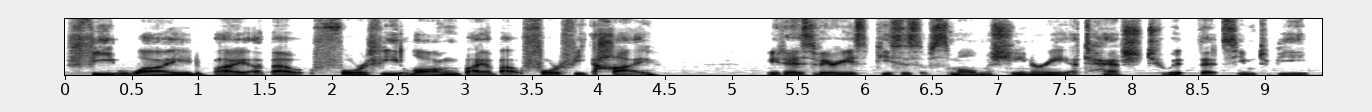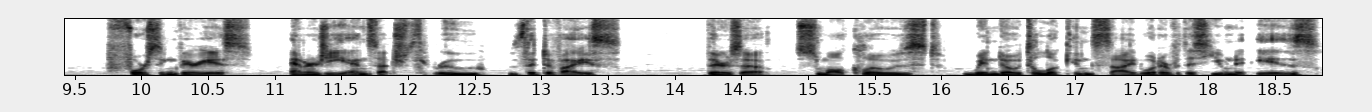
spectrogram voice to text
feet wide by about four feet long by about four feet high. It has various pieces of small machinery attached to it that seem to be forcing various energy and such through the device. There's a small closed window to look inside whatever this unit is.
